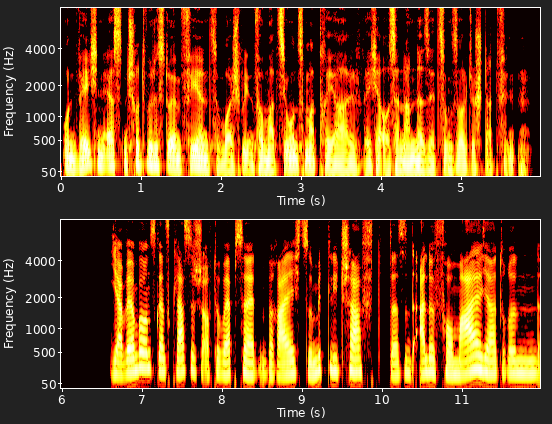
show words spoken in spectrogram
Und welchen ersten Schritt würdest du empfehlen, zum Beispiel Informationsmaterial? Welche Auseinandersetzung sollte stattfinden? Ja, wir haben bei uns ganz klassisch auf der Website einen Bereich zur Mitgliedschaft. Da sind alle Formalia drin,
